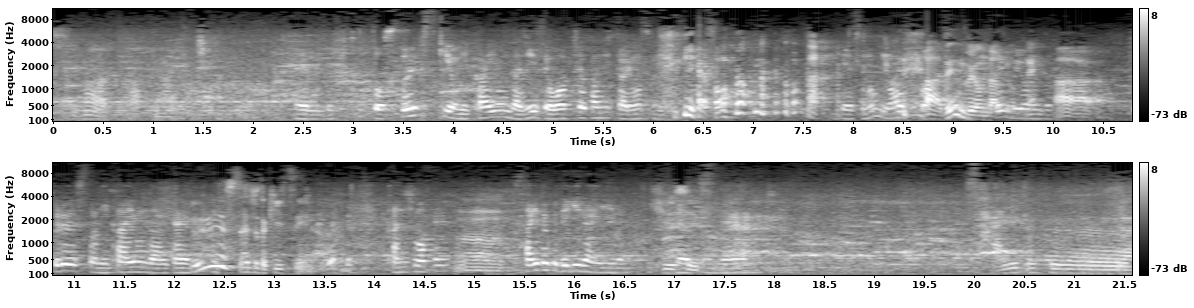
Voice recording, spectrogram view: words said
しばらく買ってないかもしれないえー、ドストエフスキーを2回読んだら人生終わっちゃう感じってありますよね。いやそんなことない。やそんなことない。ですかあ全部読んだ全部読んだ。あプルースト2回読んだみたいな。あブルースはちょっときついな。感じしません？うん。再読できないの厳しいですね。再読は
